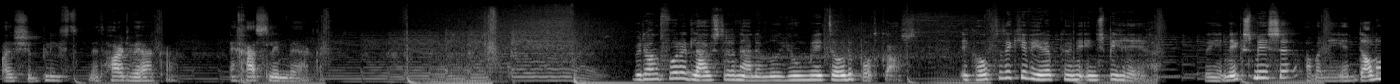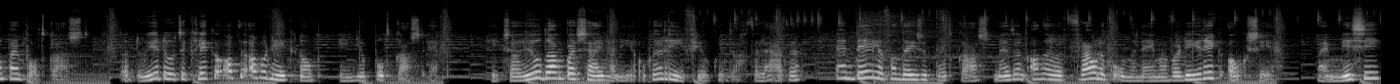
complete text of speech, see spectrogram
alsjeblieft met hard werken en ga slim werken. Bedankt voor het luisteren naar de Miljoen Methode podcast. Ik hoop dat ik je weer heb kunnen inspireren. Wil je niks missen? Abonneer je dan op mijn podcast. Dat doe je door te klikken op de abonneerknop in je podcast app. Ik zou heel dankbaar zijn wanneer je ook een review kunt achterlaten en delen van deze podcast met een andere vrouwelijke ondernemer waardeer ik ook zeer. Mijn missie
